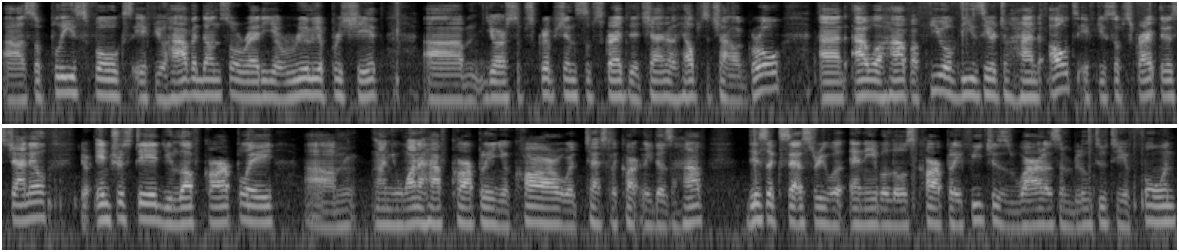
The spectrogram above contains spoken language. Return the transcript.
Uh, so please folks if you haven't done so already I really appreciate um, your subscription subscribe to the channel helps the channel grow. And I will have a few of these here to hand out. If you subscribe to this channel you're interested you love CarPlay um, and you want to have CarPlay in your car what Tesla currently doesn't have this accessory will enable those CarPlay features wireless and Bluetooth to your phone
